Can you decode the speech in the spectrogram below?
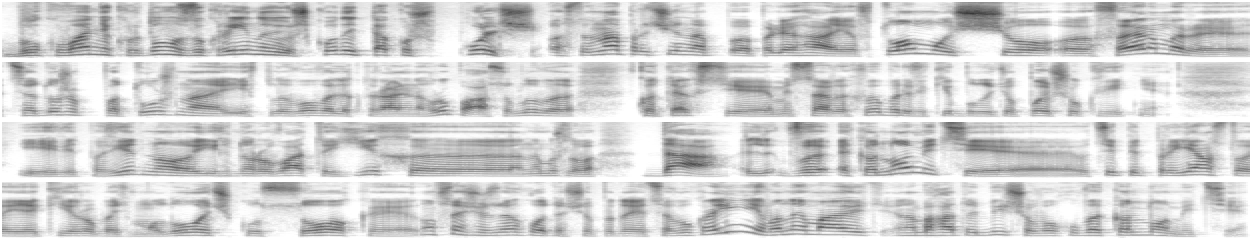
блокування кордону з Україною шкодить також Польщі? Основна причина полягає в тому, що е, фермери це дуже потужна і впливова електоральна група, особливо в контексті місцевих виборів, які будуть у Польщі у квітні. І відповідно ігнорувати їх е, неможливо. Да, в економіці е, ці підприємства, які роблять молочку, соки, ну все що завгодно, що продається в Україні, вони мають набагато більше в економіці,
